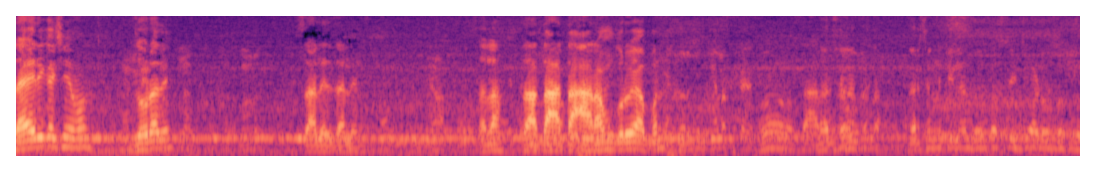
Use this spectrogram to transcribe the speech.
तयारी कशी आहे मग? जोरात आहे? चालेल चालेल. चला तर आता आता आराम करूया आपण. दर्शन केलं दोन तास स्टेज वाढवून बसलो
